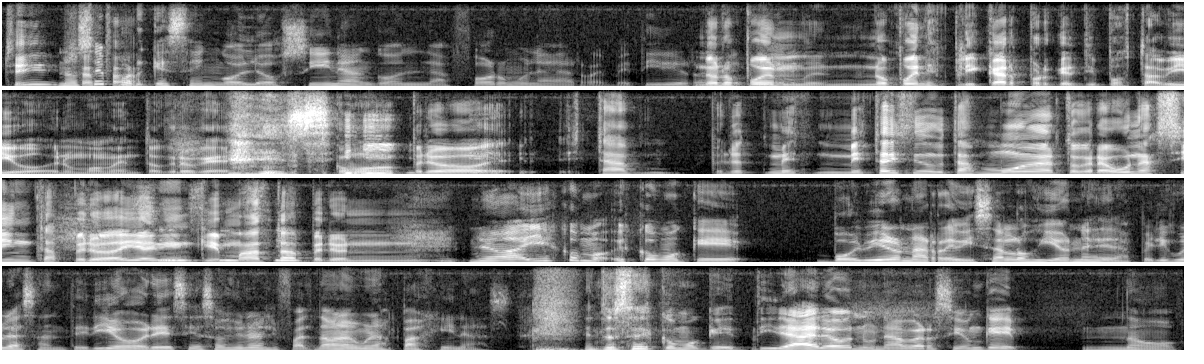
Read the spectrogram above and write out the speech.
Sí, No sé está. por qué se engolosinan con la fórmula de repetir y repetir. No lo pueden, no pueden explicar por qué el tipo está vivo en un momento. Creo que Sí. como, pero eh, está, pero me, me está diciendo que estás muerto, grabó una cinta, pero hay alguien que mata, pero No, ahí es como, es como que volvieron a revisar los guiones de las películas anteriores y a esos guiones les faltaban algunas páginas. Entonces como que tiraron una versión que no,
